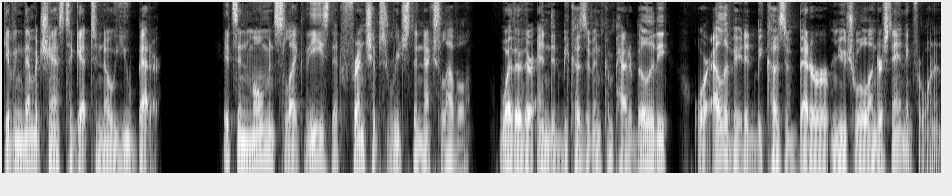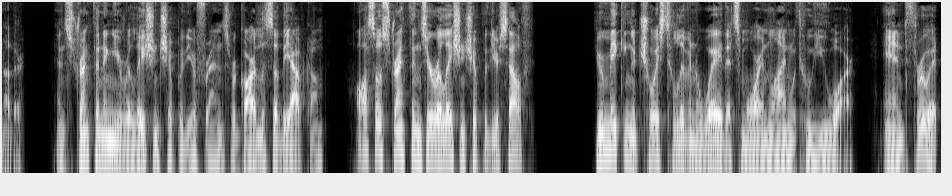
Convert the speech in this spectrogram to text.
giving them a chance to get to know you better. It's in moments like these that friendships reach the next level, whether they're ended because of incompatibility or elevated because of better mutual understanding for one another. And strengthening your relationship with your friends, regardless of the outcome, also strengthens your relationship with yourself. You're making a choice to live in a way that's more in line with who you are, and through it,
